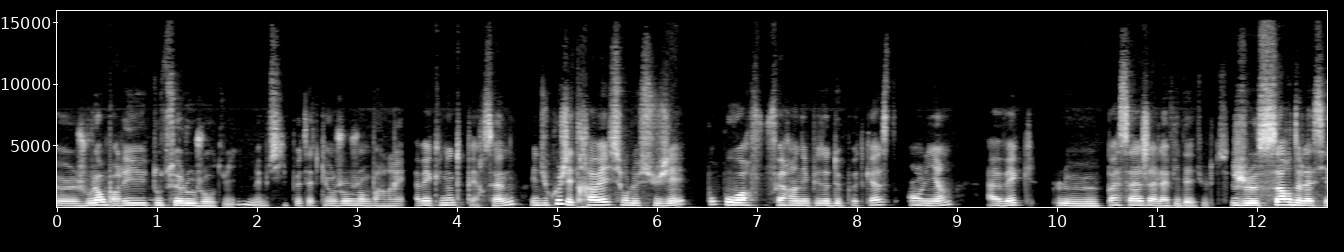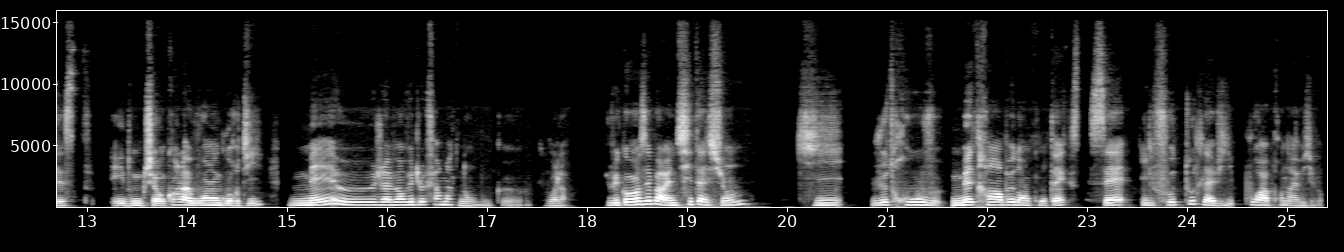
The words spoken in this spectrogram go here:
euh, je voulais en parler toute seule aujourd'hui, même si peut-être qu'un jour j'en parlerai avec une autre personne. Et du coup j'ai travaillé sur le sujet pour pouvoir vous faire un épisode de podcast en lien avec le passage à la vie d'adulte. Je sors de la sieste et donc j'ai encore la voix engourdie, mais euh, j'avais envie de le faire maintenant, donc euh, voilà. Je vais commencer par une citation qui, je trouve, mettra un peu dans le contexte, c'est « Il faut toute la vie pour apprendre à vivre ».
